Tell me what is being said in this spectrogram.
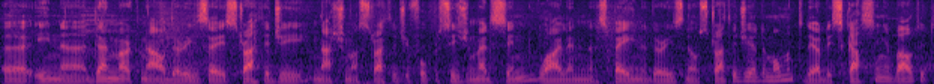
Uh, in uh, Denmark now there is a strategy, national strategy for precision medicine, while in Spain there is no strategy at the moment. They are discussing about it.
